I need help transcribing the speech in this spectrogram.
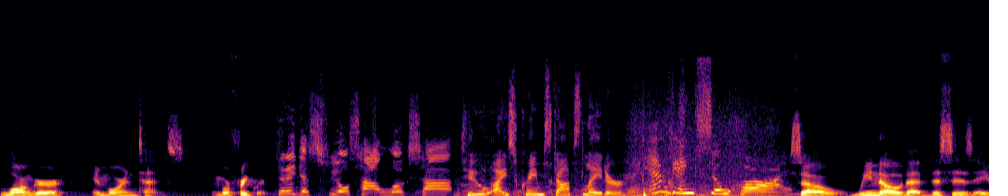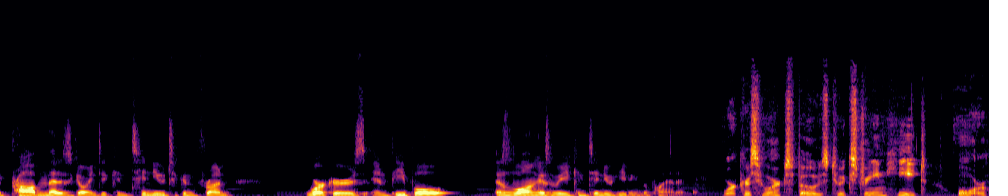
longer, and more intense and more frequent. Today just feels hot, looks hot. Two ice cream stops later. I'm getting so hot. So we know that this is a problem that is going to continue to confront workers and people as long as we continue heating the planet. Workers who are exposed to extreme heat or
